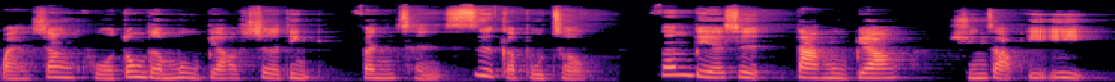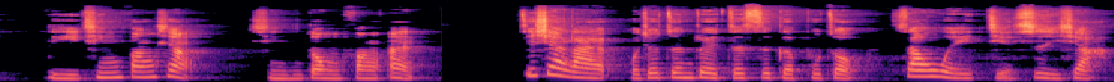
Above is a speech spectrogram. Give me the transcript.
晚上活动的目标设定分成四个步骤，分别是大目标、寻找意义。理清方向，行动方案。接下来，我就针对这四个步骤稍微解释一下。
